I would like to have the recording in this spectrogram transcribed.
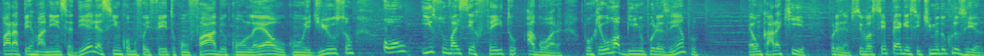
para a permanência dele, assim como foi feito com o Fábio, com o Léo, com o Edilson, ou isso vai ser feito agora? Porque o Robinho, por exemplo, é um cara que, por exemplo, se você pega esse time do Cruzeiro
